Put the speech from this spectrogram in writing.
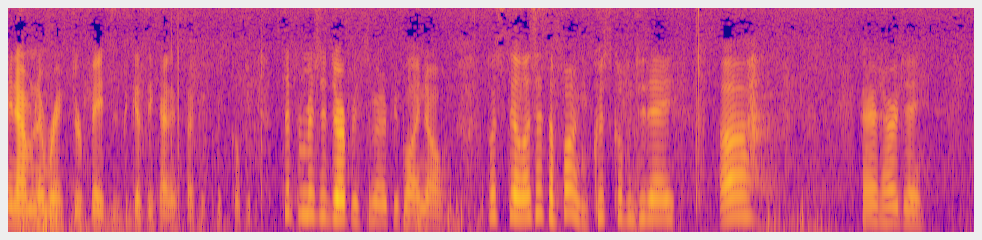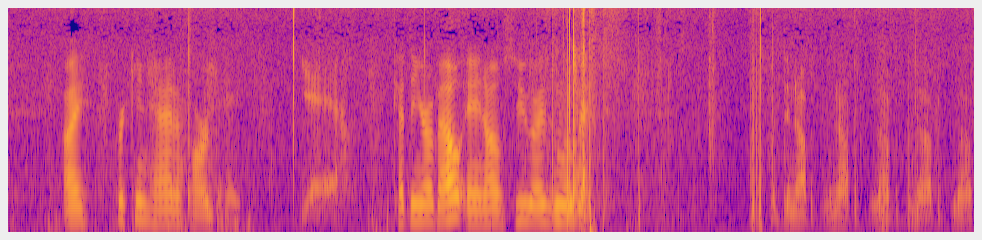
and I'm gonna wreck their faces because they kind of suck at scoping. Except for Mr. Derp and some other people I know. But still, let's have some fun. Scoping today. Uh, I had a hard day. I freaking had a hard day. Yeah. Captain Europe out, and I'll see you guys in a little bit. Then up, then up, then up, then up, then up,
